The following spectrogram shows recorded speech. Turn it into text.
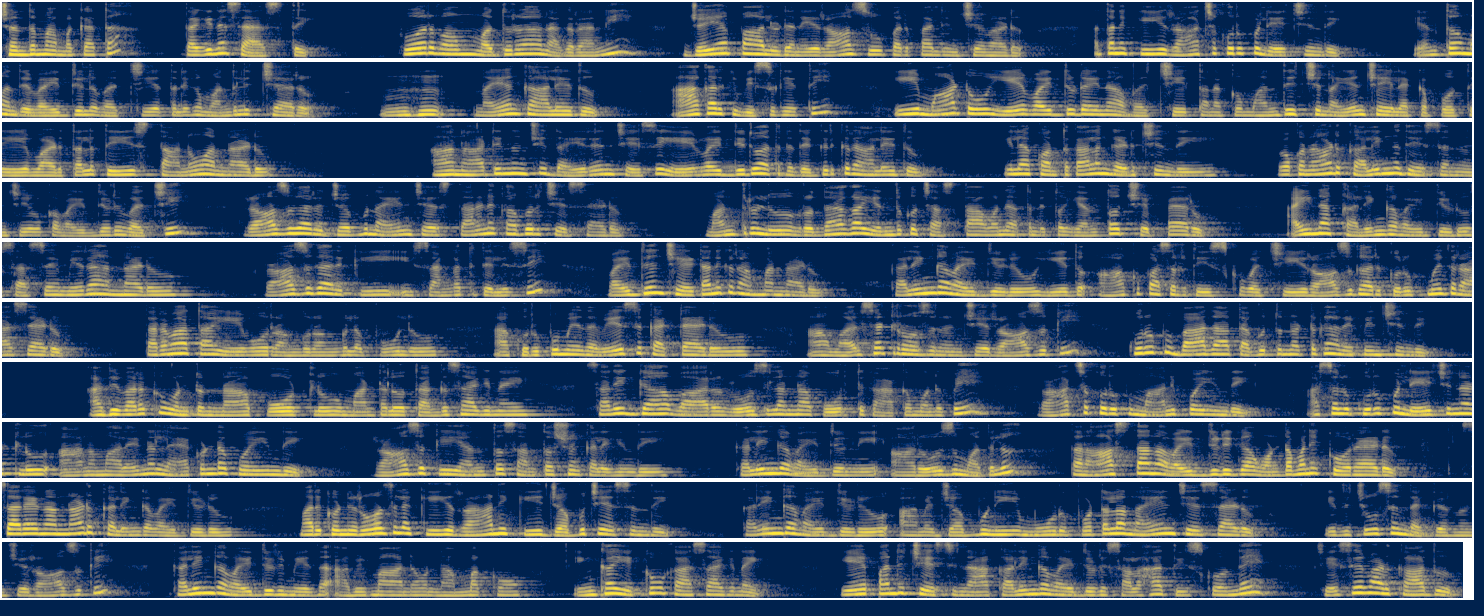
చందమామ కథ తగిన శాస్త్రి పూర్వం మధురా నగరాన్ని జయపాలుడనే రాజు పరిపాలించేవాడు. అతనికి రాచకురుపు లేచింది. ఎంతోమంది వైద్యులు వచ్చి అతనికి మందులిచ్చారు. నయం కాలేదు. ఆఖరికి విసుగెత్తి ఈ మాట ఏ వైద్యుడైనా వచ్చి తనకు మందిచ్చి నయం చేయలేకపోతే వాడి తల తీయిస్తాను అన్నాడు. ఆనాటి నుంచి ధైర్యం చేసి ఏ వైద్యుడు అతని దగ్గరికి రాలేదు. ఇలా కొంతకాలం గడిచింది. ఒకనాడు కళింగ దేశం నుంచి ఒక వైద్యుడు వచ్చి రాజుగారి జబ్బు నయం చేస్తానని కబురు చేశాడు. మంత్రులు వృధాగా ఎందుకు చస్తావని అతనితో ఎంతో చెప్పారు. అయినా కళింగ వైద్యుడు ససేమీరా అన్నాడు. రాజుగారికి ఈ సంగతి తెలిసి వైద్యం చేయటానికి రమ్మన్నాడు. కళింగ వైద్యుడు ఏదో ఆకుపసరు తీసుకువచ్చి రాజుగారి కురుపు మీద రాశాడు. తర్వాత ఏవో రంగురంగుల పూలు ఆ కురుపు మీద వేసి కట్టాడు. ఆ మరుసటి రోజు నుంచి రాజుకి కురుపు బాధ తగ్గుతున్నట్టుగా అనిపించింది. అది వరకు ఉంటున్న పోట్లు మంటలు తగ్గసాగినాయి. సరిగ్గా వారం రోజులన్నా పూర్తి కాకమునిపే రాచకురుపు మానిపోయింది. అసలు కురుపు లేచినట్లు ఆనమాలైన లేకుండా పోయింది. రాజుకి ఎంతో సంతోషం కలిగింది. కళింగ వైద్యుణ్ణి ఆ రోజు మొదలు తన ఆస్థాన వైద్యుడిగా ఉండమని కోరాడు. సరేనన్నాడు కళింగ వైద్యుడు మరికొన్ని రోజులకి రాణికి జబ్బు చేసింది. కళింగ వైద్యుడు ఆమె జబ్బుని మూడు పూటలో నయం చేశాడు. ఇది చూసిన దగ్గర నుంచి రాజుకి కళింగ వైద్యుడి మీద అభిమానం నమ్మకం ఇంకా ఎక్కువ కాసాగినాయి. ఏ పని చేసినా కళింగ వైద్యుడి సలహా తీసుకుందే చేసేవాడు కాదు.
